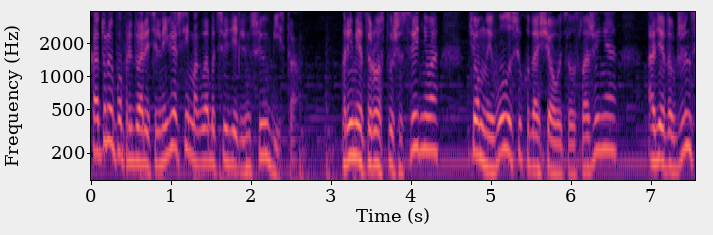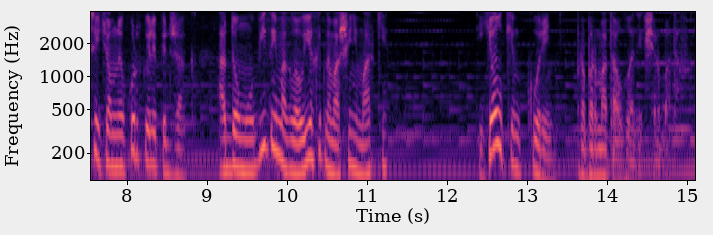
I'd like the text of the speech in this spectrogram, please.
которая, по предварительной версии, могла быть свидетельницей убийства. Приметы рост выше среднего, темные волосы, худощавого телосложения, одета в джинсы и темную куртку или пиджак. От дома убитой могла уехать на машине марки. «Елкин корень», — пробормотал Владик Щербатов.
